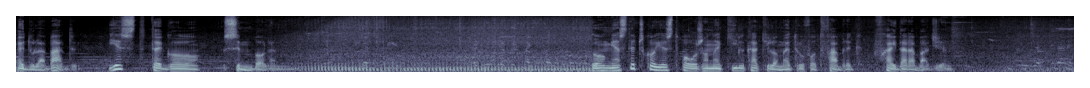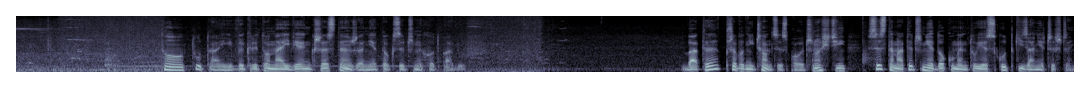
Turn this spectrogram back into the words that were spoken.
Edulabad jest tego symbolem. To miasteczko jest położone kilka kilometrów od fabryk w Hajdarabadzie. To tutaj wykryto największe stężenie toksycznych odpadów. Bate, przewodniczący społeczności, systematycznie dokumentuje skutki zanieczyszczeń.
